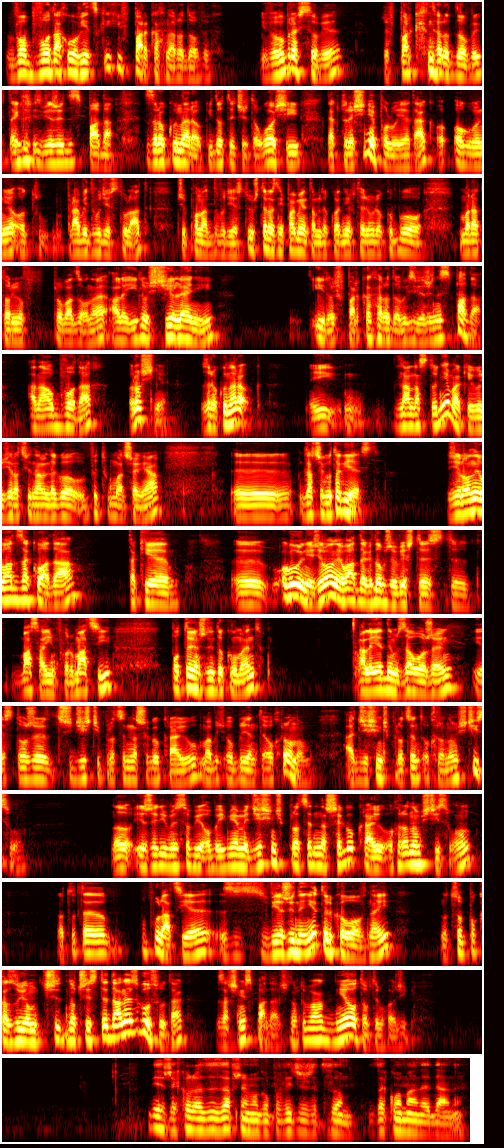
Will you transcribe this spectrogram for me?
w obwodach łowieckich i w parkach narodowych. I wyobraź sobie, że w parkach narodowych ta ilość zwierzyny spada z roku na rok. I dotyczy to łosi, na które się nie poluje, tak? O, ogólnie od prawie 20 lat, czy ponad 20. Już teraz nie pamiętam dokładnie, w którym roku było moratorium wprowadzone, ale ilość jeleni, ilość w parkach narodowych zwierzyny spada, a na obwodach rośnie z roku na rok. I dla nas to nie ma jakiegoś racjonalnego wytłumaczenia, dlaczego tak jest. Zielony Ład zakłada takie Y, ogólnie Zielony Ład, jak dobrze wiesz, to jest y, masa informacji, potężny dokument, ale jednym z założeń jest to, że 30% naszego kraju ma być objęte ochroną, a 10% ochroną ścisłą. No, jeżeli my sobie obejmiemy 10% naszego kraju ochroną ścisłą, no to te populacje zwierzyny nie tylko łownej, no co pokazują czy, no, czyste dane z GUS-u, tak? Zacznie spadać. No chyba nie o to w tym chodzi. Wiesz, ekolodzy zawsze mogą powiedzieć, że to są zakłamane dane.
